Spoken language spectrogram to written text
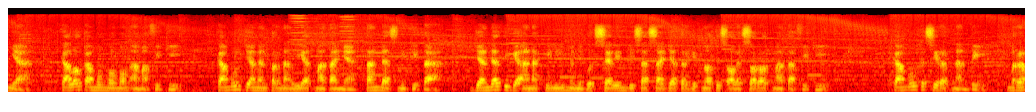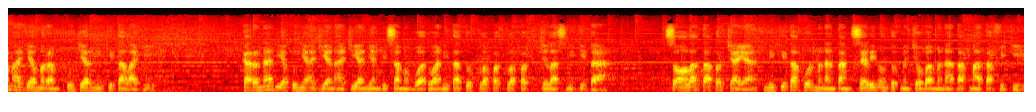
ya, kalau kamu ngomong sama Vicky, kamu jangan pernah lihat matanya, tandas Nikita. Janda tiga anak ini menyebut Selin bisa saja terhipnotis oleh sorot mata Vicky. Kamu kesirat nanti. Merem aja merem, ujar Nikita lagi. Karena dia punya ajian-ajian yang bisa membuat wanita tuh klepek-klepek, jelas Nikita. Seolah tak percaya, Nikita pun menantang Selin untuk mencoba menatap mata Vicky.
